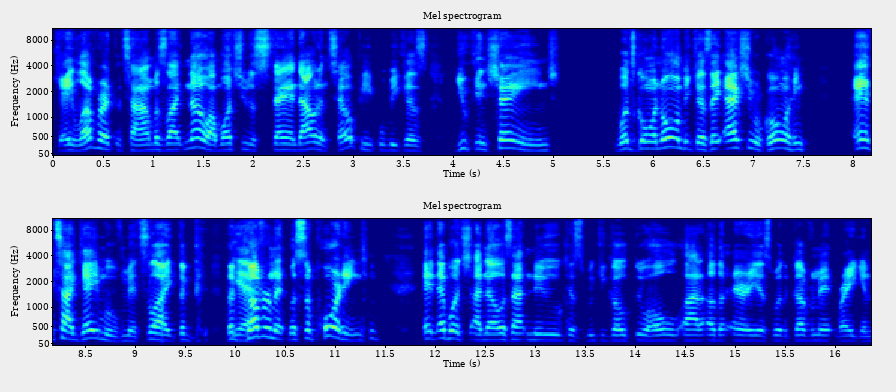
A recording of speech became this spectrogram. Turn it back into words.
gay lover at the time was like, no, I want you to stand out and tell people because you can change what's going on because they actually were going anti-gay movements like the the Yeah. government was supporting and which I know is not new because we could go through a whole lot of other areas where the government Reagan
